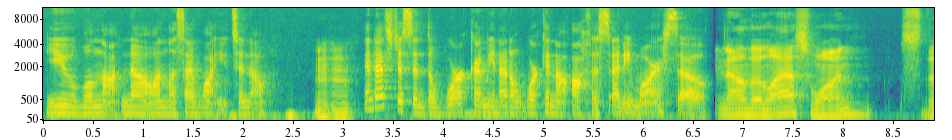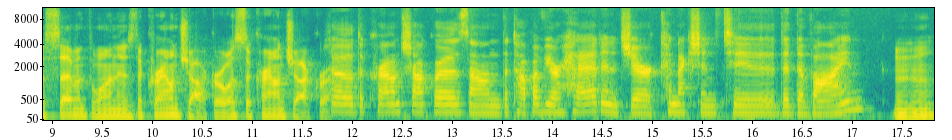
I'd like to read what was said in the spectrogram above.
you will not know unless I want you to know. Mm-hmm. And that's just in the work. I mean, I don't work in an office anymore. So now the last one, the seventh one is the crown chakra. What's the crown chakra? So the crown chakra is on the top of your head and it's your connection to the divine. Mm-hmm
